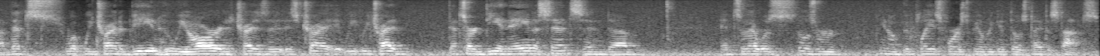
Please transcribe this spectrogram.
uh, that's what we try to be and who we are. And it tries to is try we, we try to that's our DNA in a sense. And um, and so that was those were you know good plays for us to be able to get those type of stops.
